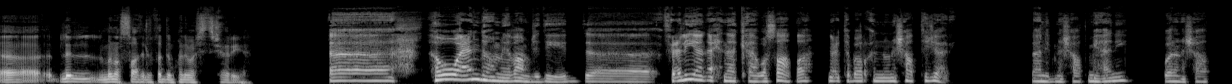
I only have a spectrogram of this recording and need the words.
آه للمنصات اللي تقدم خدمات استشارية. آه هو عندهم نظام جديد. آه فعليا إحنا كوساطة نعتبر إنه نشاط تجاري. لا نبي نشاط مهني ولا نشاط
